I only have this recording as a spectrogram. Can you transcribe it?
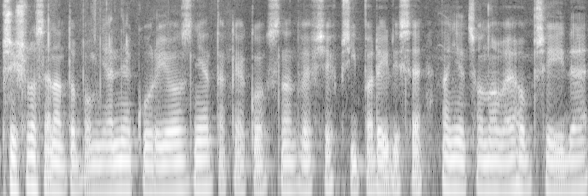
Přišlo se na to poměrně kuriozně, tak jako snad ve všech případech, kdy se na něco nového přijde.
